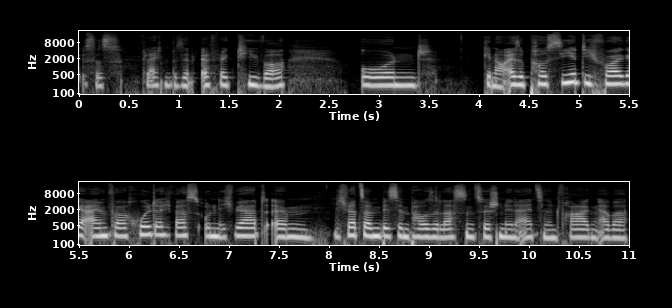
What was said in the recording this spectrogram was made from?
ist es vielleicht ein bisschen effektiver. Und genau, also pausiert die Folge einfach, holt euch was und ich werde, ähm, ich zwar ein bisschen Pause lassen zwischen den einzelnen Fragen, aber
